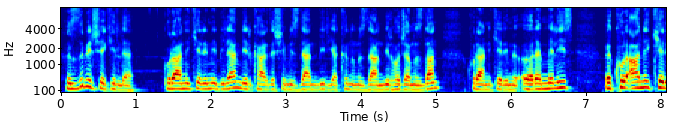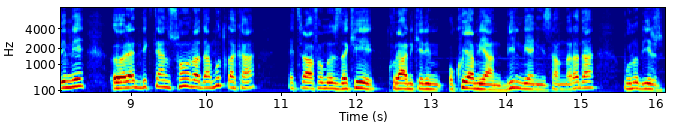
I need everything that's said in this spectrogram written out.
hızlı bir şekilde Kur'an-ı Kerim'i bilen bir kardeşimizden, bir yakınımızdan, bir hocamızdan Kur'an-ı Kerim'i öğrenmeliyiz ve Kur'an-ı Kerim'i öğrendikten sonra da mutlaka etrafımızdaki Kur'an-ı Kerim okuyamayan, bilmeyen insanlara da bunu bir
